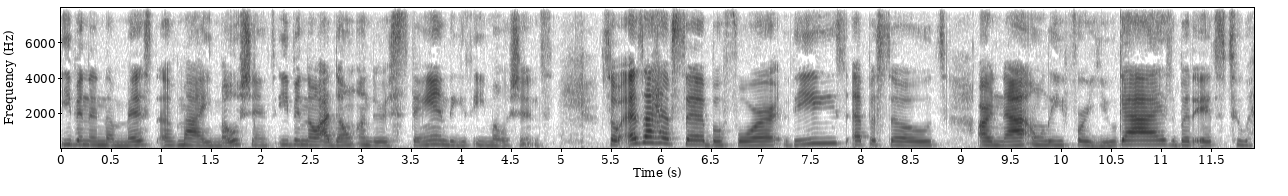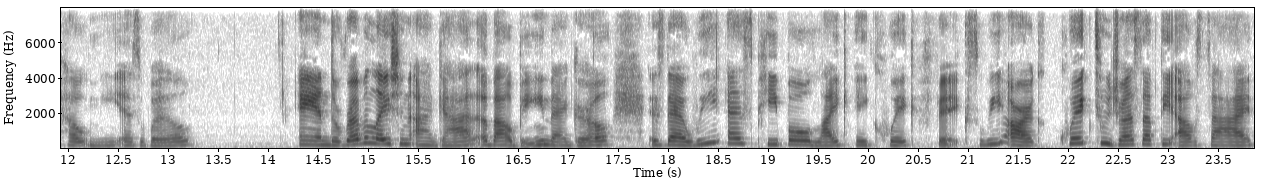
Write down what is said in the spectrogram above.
even in the midst of my emotions, even though I don't understand these emotions. So, as I have said before, these episodes are not only for you guys, but it's to help me as well. And the revelation I got about being that girl is that we as people like a quick fix. We are quick to dress up the outside,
